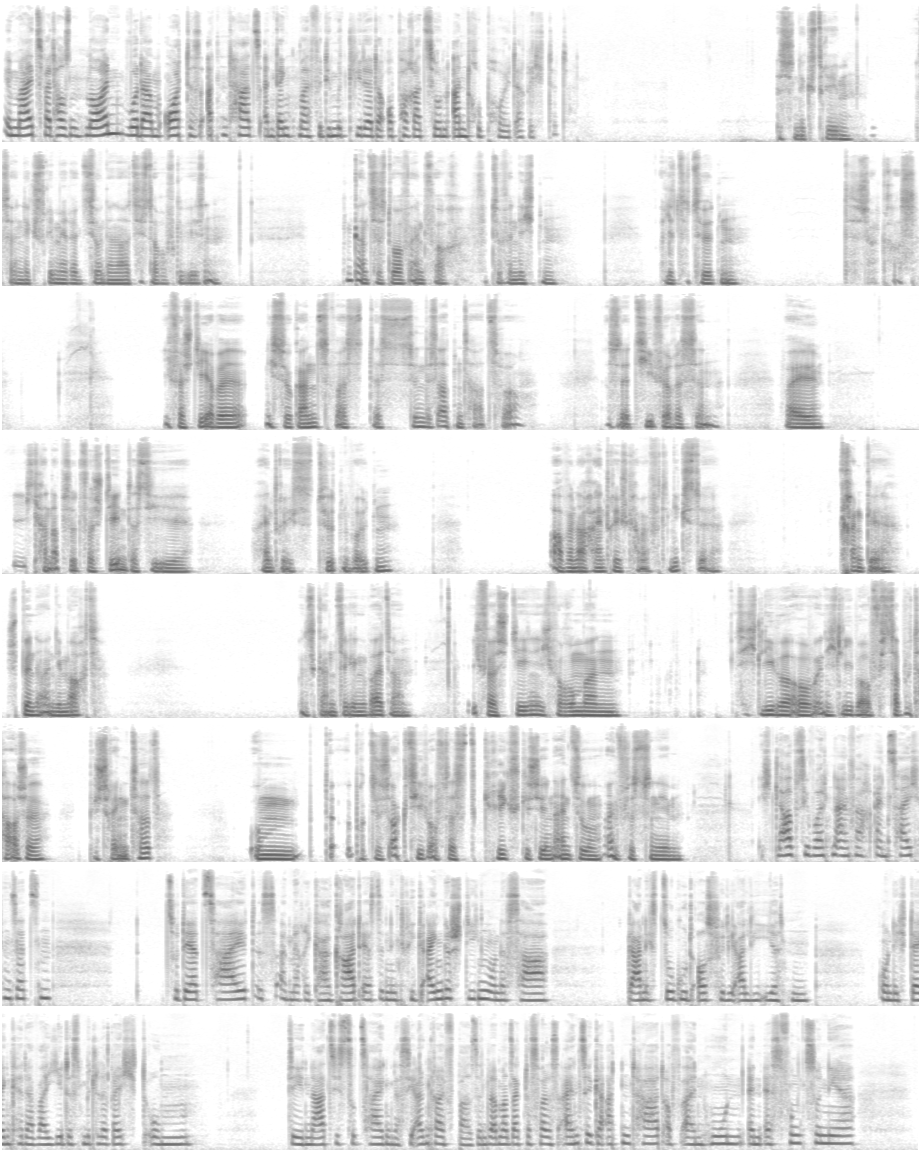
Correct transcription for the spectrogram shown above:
Im Mai 2009 wurde am Ort des Attentats ein Denkmal für die Mitglieder der Operation Anthropoid errichtet. Es ist ein extrem, ist eine extreme Reaktion der Nazis darauf gewesen. Ein ganzes Dorf einfach zu vernichten, alle zu töten. Das ist schon krass. Ich verstehe aber nicht so ganz, was der Sinn des Attentats war. Also der tiefere Sinn. Weil ich kann absolut verstehen, dass die Heinrichs töten wollten. Aber nach Heinrichs kam einfach der nächste kranke Spinner an die Macht. Und das Ganze ging weiter. Ich verstehe nicht, warum man sich lieber auf, nicht lieber auf Sabotage beschränkt hat, um praktisch aktiv auf das Kriegsgeschehen Einzu Einfluss zu nehmen. Ich glaube, sie wollten einfach ein Zeichen setzen. Zu der Zeit ist Amerika gerade erst in den Krieg eingestiegen und es sah gar nicht so gut aus für die Alliierten. Und ich denke, da war jedes Mittel recht, um den Nazis zu zeigen, dass sie angreifbar sind. Weil man sagt, das war das einzige Attentat auf einen hohen NS-Funktionär,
